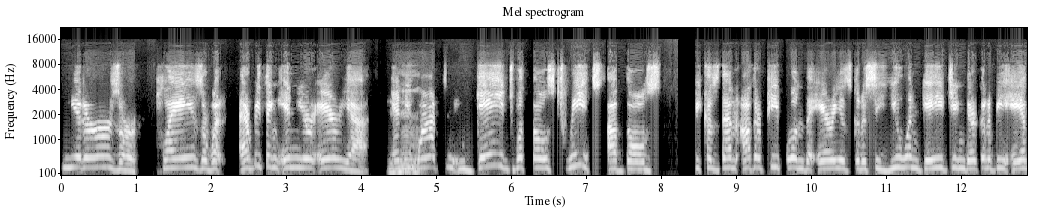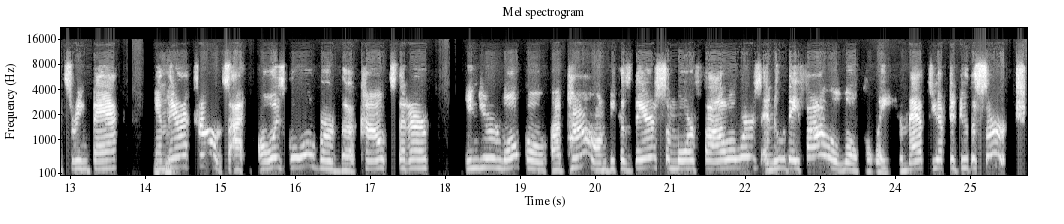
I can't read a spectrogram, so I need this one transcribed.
theaters or plays or what, everything in your area. Mm-hmm. And you mm-hmm. want to engage with those tweets of those because then other people in the area is going to see you engaging. They're going to be answering back. And mm-hmm. their accounts, I always go over the accounts that are in your local uh, town because there's some more followers and who they follow locally. And that's, you have to do the search.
